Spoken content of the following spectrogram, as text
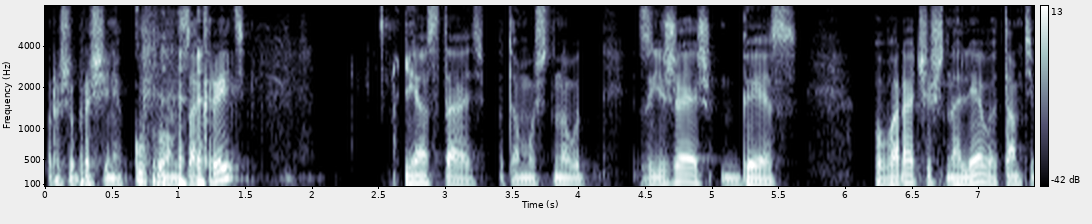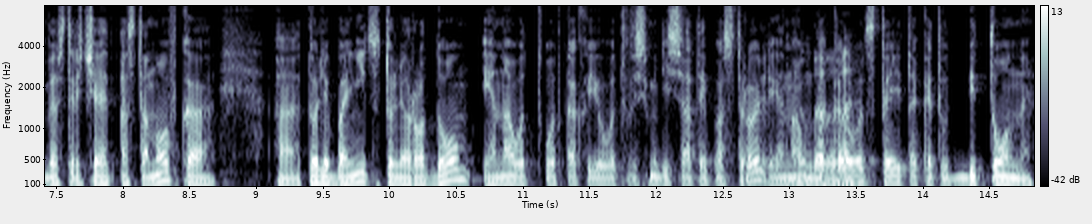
прошу прощения, куполом закрыть, и оставить, потому что, ну, вот заезжаешь ГЭС, поворачиваешь налево, там тебя встречает остановка, а, то ли больница, то ли роддом, и она вот, вот как ее вот в 80-е построили, она вот да, такая да. вот стоит, такая вот бетонная.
